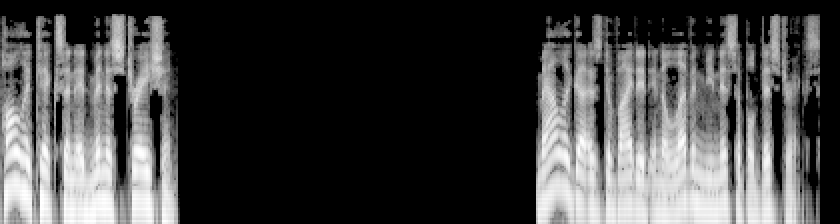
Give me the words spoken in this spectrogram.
Politics and administration Malaga is divided in 11 municipal districts.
